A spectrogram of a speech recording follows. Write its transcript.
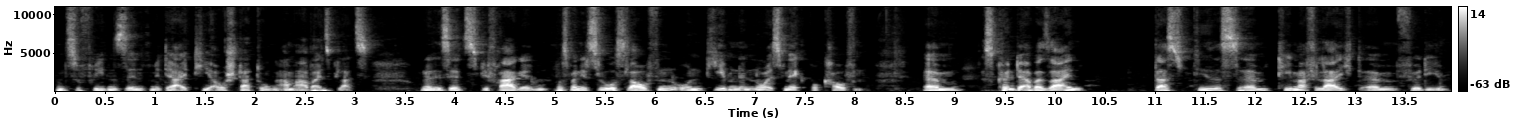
unzufrieden sind mit der IT-Ausstattung am Arbeitsplatz. Und dann ist jetzt die Frage, muss man jetzt loslaufen und jedem ein neues MacBook kaufen? Ähm, es könnte aber sein, dass dieses ähm, Thema vielleicht ähm, für die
